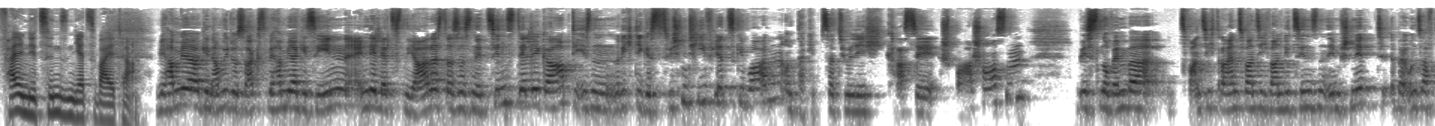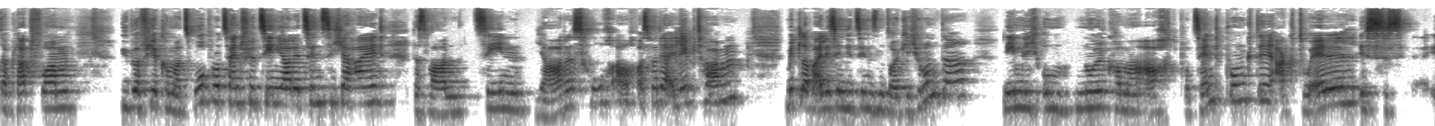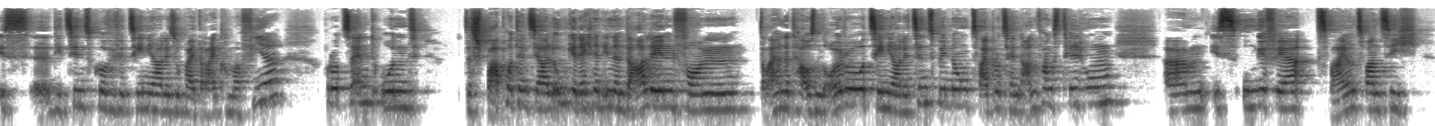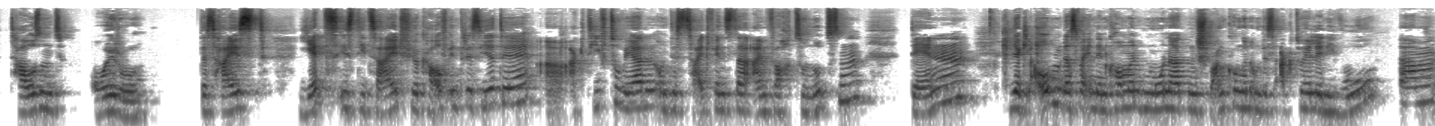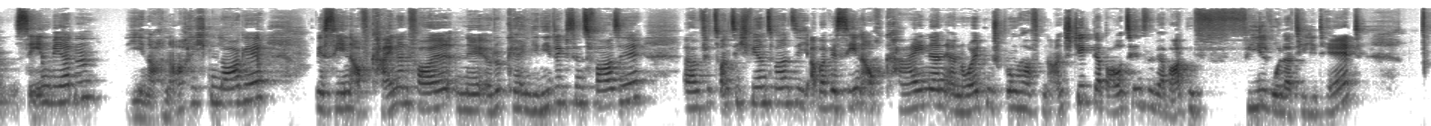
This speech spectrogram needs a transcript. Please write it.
fallen die Zinsen jetzt weiter? Wir haben ja, genau wie du sagst, wir haben ja gesehen Ende letzten Jahres, dass es eine Zinsdelle gab, die ist ein richtiges Zwischentief jetzt geworden und da gibt's natürlich krasse Sparchancen. Bis November 2023 waren die Zinsen im Schnitt bei uns auf der Plattform über 4,2 Prozent für zehn Jahre Zinssicherheit. Das waren zehn Jahreshoch auch, was wir da erlebt haben. Mittlerweile sind die Zinsen deutlich runter, nämlich um 0,8 Prozentpunkte. Aktuell ist es ist äh, die Zinskurve für zehn Jahre so bei 3,4 Prozent und das Sparpotenzial umgerechnet in ein Darlehen von 300.000 Euro, zehn Jahre Zinsbindung, zwei Prozent Anfangstilgung, ähm, ist ungefähr 22.000 Euro. Das heißt, jetzt ist die Zeit für Kaufinteressierte äh, aktiv zu werden und das Zeitfenster einfach zu nutzen. Denn wir glauben, dass wir in den kommenden Monaten Schwankungen um das aktuelle Niveau ähm, sehen werden je nach Nachrichtenlage. Wir sehen auf keinen Fall eine Rückkehr in die Niedrigzinsphase äh, für 2024, aber wir sehen auch keinen erneuten sprunghaften Anstieg der Bauzinsen. Wir erwarten viel Volatilität,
